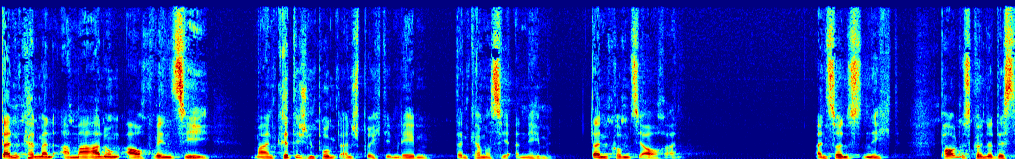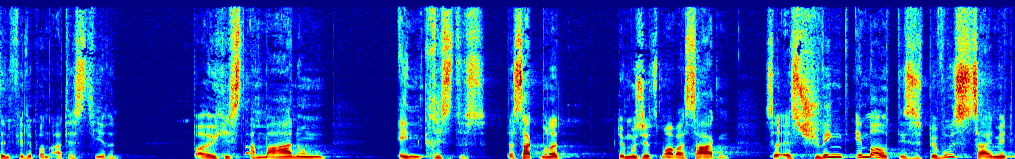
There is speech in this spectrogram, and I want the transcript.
dann kann man Ermahnung, auch wenn sie mal einen kritischen Punkt anspricht im Leben, dann kann man sie annehmen. Dann kommt sie auch an. Ansonsten nicht. Paulus konnte das den Philippern attestieren. Bei euch ist Ermahnung in Christus. Da sagt man nicht, der muss jetzt mal was sagen, sondern es schwingt immer dieses Bewusstsein mit,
